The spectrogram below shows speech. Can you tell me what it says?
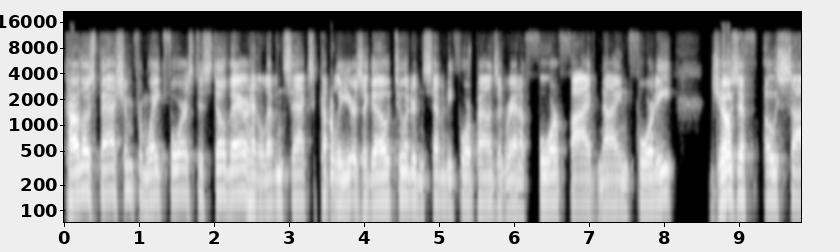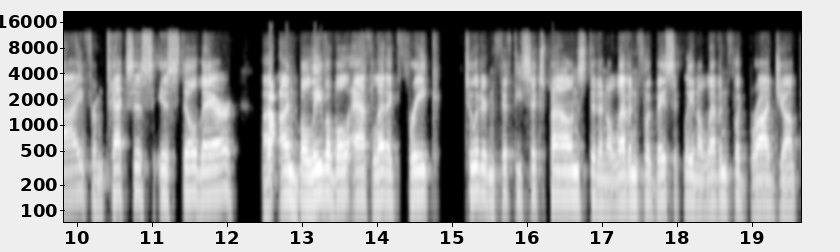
Carlos Basham from Wake Forest is still there, had 11 sacks a couple of years ago, 274 pounds, and ran a 4.5940. Joseph yep. Ossai from Texas is still there. Uh, yep. Unbelievable athletic freak, 256 pounds, did an 11 foot, basically an 11 foot broad jump.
